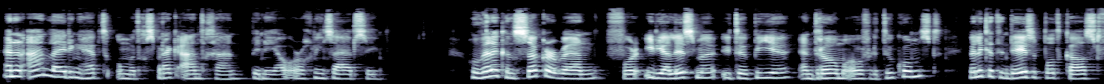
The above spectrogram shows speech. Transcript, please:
En een aanleiding hebt om het gesprek aan te gaan binnen jouw organisatie. Hoewel ik een sucker ben voor idealisme, utopieën en dromen over de toekomst, wil ik het in deze podcast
